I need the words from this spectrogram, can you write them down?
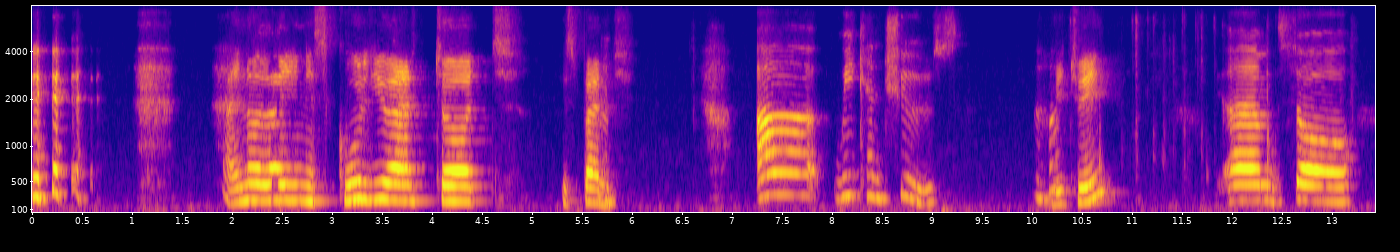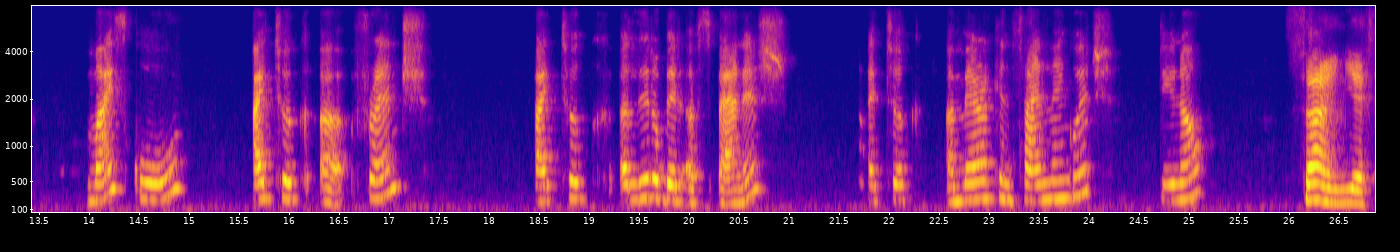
I know that in school you are taught Spanish. uh we can choose. Uh-huh. Between? Um, so my school, I took uh, French. I took a little bit of Spanish. I took American Sign Language. Do you know? Sign, yes.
